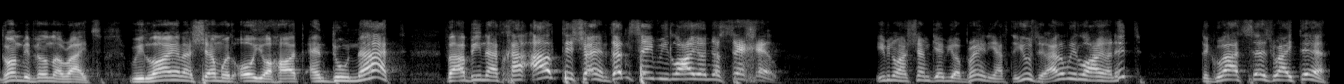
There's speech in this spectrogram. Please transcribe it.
Gaon Vilna writes, rely on Hashem with all your heart and do not al. Doesn't say rely on your sechel. Even though Hashem gave you a brain, you have to use it. I don't rely on it. The Grat says right there,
